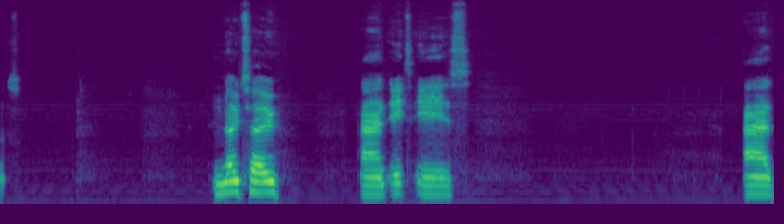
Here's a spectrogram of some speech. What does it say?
Oops. No-Oto and it is Adzukiro.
